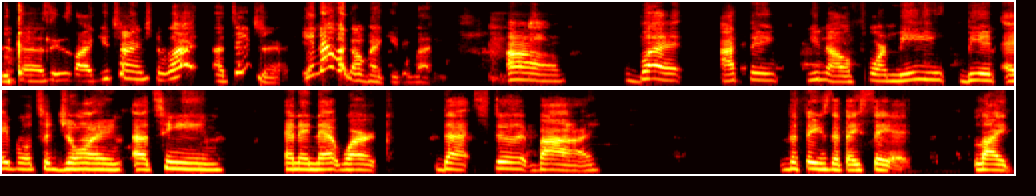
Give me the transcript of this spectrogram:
because he was like, "You changed to what? A teacher? You're never gonna make any money." Um, but I think you know, for me, being able to join a team and a network that stood by the things that they said, like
